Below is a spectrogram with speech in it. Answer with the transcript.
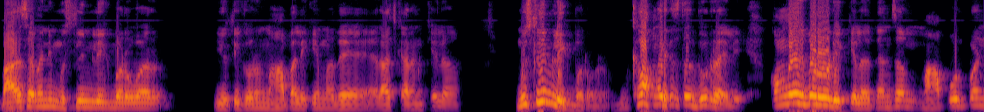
बाळासाहेबांनी मुस्लिम लीग बरोबर युती करून महापालिकेमध्ये राजकारण केलं. मुस्लिम लीग बरोबर. काँग्रेस तर दूर राहिली. काँग्रेस बरोबर केलं. त्यांचा महापौर पण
